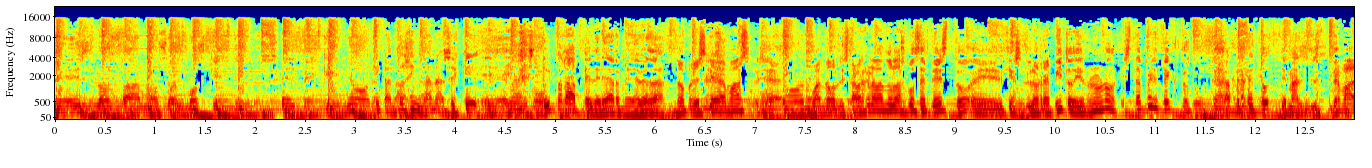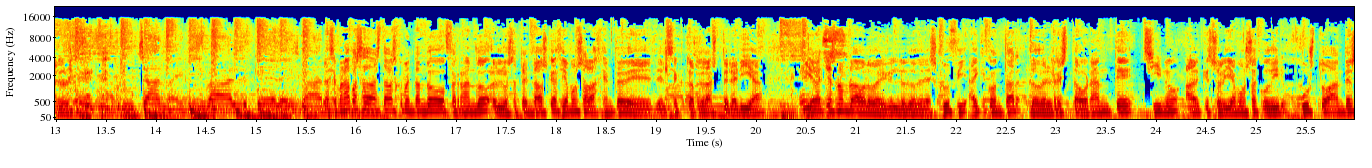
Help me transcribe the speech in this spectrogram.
tres los famosos mosqueteros. El pequeño. Que cantó sin ganas, es que eh, eh, estoy para apedrearme, de verdad. No, pero es que además, o sea, cuando estabas grabando las voces de esto, eh, decías, lo repito, digo, no, no, no, está perfecto. Está perfecto de mal. De mal. La semana pasada estabas comentando, Fernando, los atentados que hacíamos a la gente de- del sector de la hostelería. Y ahora que has nombrado lo, de- lo del Scruffy, hay que contar lo del restaurante chino al que solíamos acudir justo antes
